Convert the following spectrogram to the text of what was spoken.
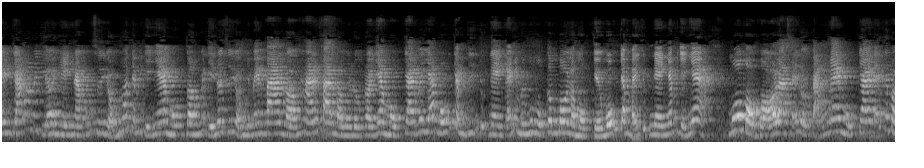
em trắng đó mấy chị ơi Ngày nào cũng sử dụng hết cho mấy chị nha. Một tuần mấy chị nên sử dụng giùm em 3 lần 2 đến 3 lần là được rồi nha. Một chai với giá 490 ngàn, Cả nhà mình mua một combo là 1 triệu 470 ngàn nha mấy chị nha. Mua một bộ là sẽ được tặng ngay một chai tại cái bò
